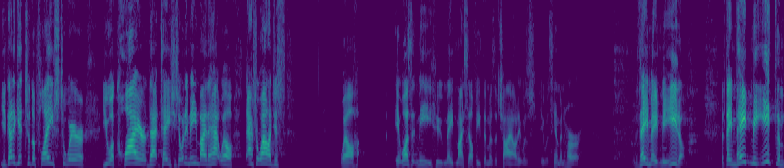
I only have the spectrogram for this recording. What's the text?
You've got to get to the place to where you acquire that taste. You say, what do you mean by that? Well, after a while, I just, well, it wasn't me who made myself eat them as a child. It was, it was him and her. They made me eat them. But they made me eat them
